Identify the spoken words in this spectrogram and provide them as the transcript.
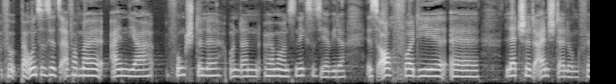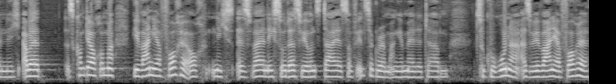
für, bei uns ist jetzt einfach mal ein Jahr Funkstille und dann hören wir uns nächstes Jahr wieder. Ist auch voll die äh, legit Einstellung, finde ich. Aber es kommt ja auch immer, wir waren ja vorher auch nicht, es war ja nicht so, dass wir uns da jetzt auf Instagram angemeldet haben zu Corona. Also wir waren ja vorher,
